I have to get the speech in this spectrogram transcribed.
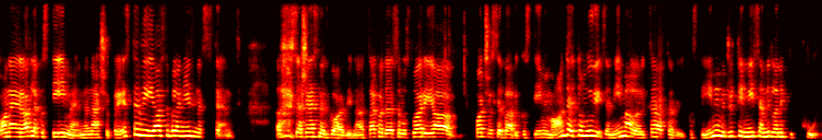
ona je radila kostime na našoj predstavi i ja sam bila njezin asistent sa 16 godina, tako da sam u stvari ja počela se baviti kostimima. Onda je to mi uvijek zanimalo i teatar i kostimi, međutim nisam vidjela neki put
